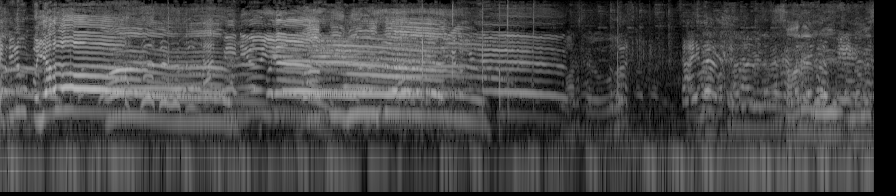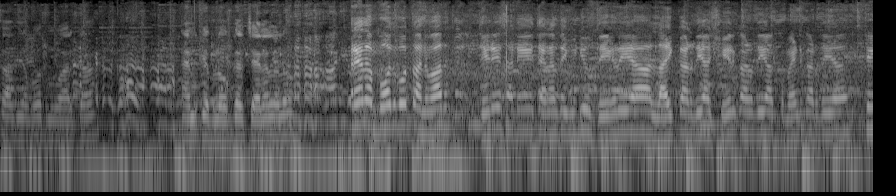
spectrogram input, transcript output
ਯਾਦੋ ਹੈਪੀ ਨਿਊ ਹੈਪੀ ਸਾਰਿਆਂ ਨੂੰ ਜੀ ਨਵੇਂ ਸਾਲ ਦੀਆਂ ਬਹੁਤ ਮੁਬਾਰਕਾਂ। ਐਮਕੇ ਬਲੌਗਰ ਚੈਨਲ ਵੱਲੋਂ। ਸਾਰਿਆਂ ਦਾ ਬਹੁਤ ਬਹੁਤ ਧੰਨਵਾਦ। ਜਿਹੜੇ ਸਾਡੇ ਚੈਨਲ ਤੇ ਵੀਡੀਓਜ਼ ਦੇਖਦੇ ਆ ਲਾਈਕ ਕਰਦੇ ਆ ਸ਼ੇਅਰ ਕਰਦੇ ਆ ਕਮੈਂਟ ਕਰਦੇ ਆ। ਤੇ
